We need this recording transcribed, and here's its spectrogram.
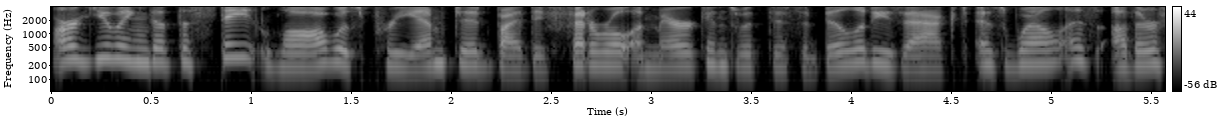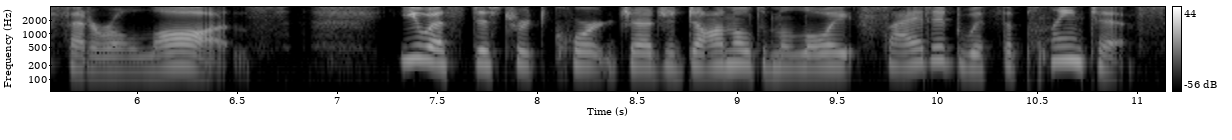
arguing that the state law was preempted by the Federal Americans with Disabilities Act as well as other federal laws. U.S. District Court Judge Donald Molloy sided with the plaintiffs,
